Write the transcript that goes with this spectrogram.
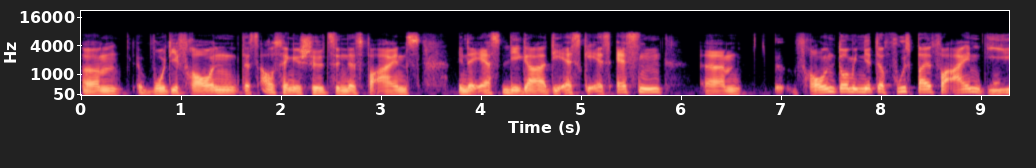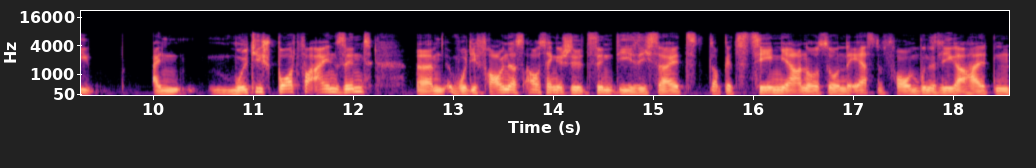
ähm, wo die Frauen das Aushängeschild sind des Vereins. In der ersten Liga die SGS Essen, ähm, frauendominierter Fußballverein, die ein Multisportverein sind, ähm, wo die Frauen das Aushängeschild sind, die sich seit, ich glaube jetzt zehn Jahren oder so in der ersten Frauenbundesliga halten.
